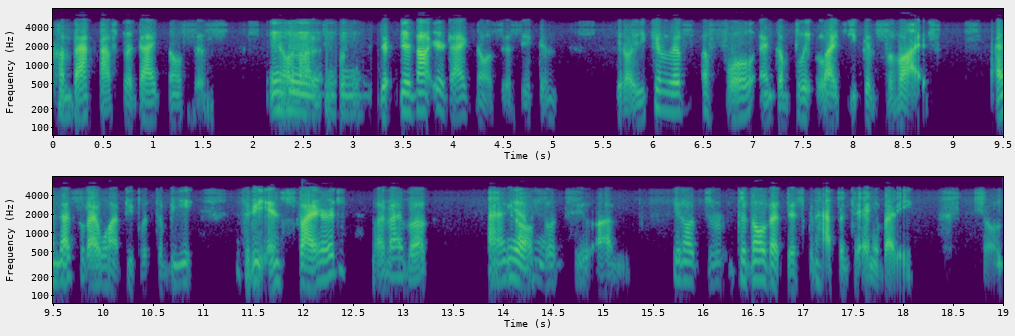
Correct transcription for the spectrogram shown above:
come back after a diagnosis. Mm-hmm. You know, a lot of mm-hmm. people, mm-hmm. you're not your diagnosis. You can, you know, you can live a full and complete life. You can survive, and that's what I want people to be to be inspired by my book, and yeah. also to um, you know to, to know that this can happen to anybody. So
